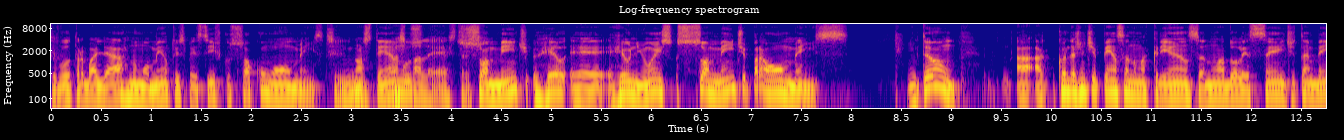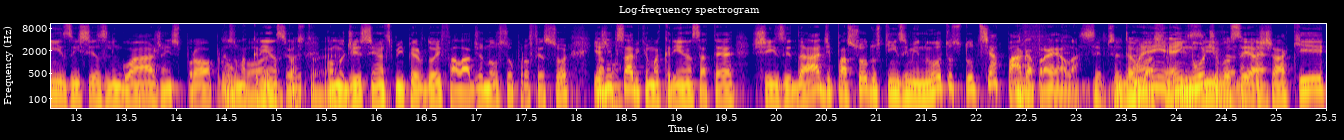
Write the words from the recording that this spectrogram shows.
Eu vou trabalhar num momento específico só com homens. Sim, Nós temos somente re- é, reuniões somente para homens. Então, a- a- quando a gente pensa numa criança, num adolescente, também existem as linguagens próprias. uma Concordo, criança, eu- pastor, é. como eu disse antes, me perdoe falar de novo, sou professor, e a Tá gente bom. sabe que uma criança até X idade, passou dos 15 minutos, tudo se apaga para ela. Então é, é inútil visível, você né? É. achar que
